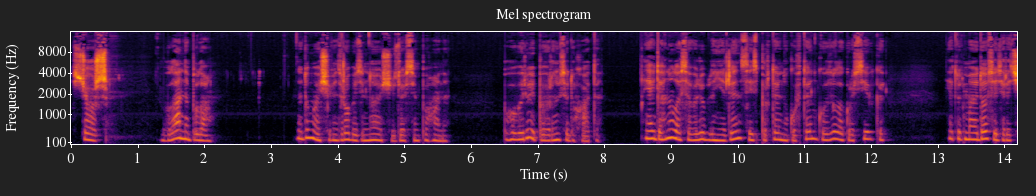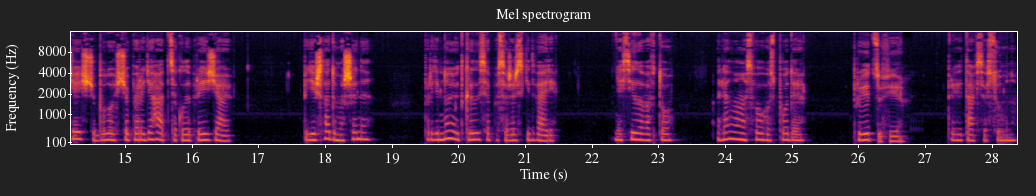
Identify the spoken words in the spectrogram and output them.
Що ж, була не була. Не думаю, що він зробить зі мною щось зовсім погане. Поговорю і повернуся до хати. Я вдягнулася в улюблені джинси і спортивну ковтинку, взула кросівки. Я тут маю досить речей, щоб було що передягатися, коли приїжджаю. Підійшла до машини. Переді мною відкрилися пасажирські двері. Я сіла в авто, глянула на свого господаря, Привіт, Софія. привітався сумно.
